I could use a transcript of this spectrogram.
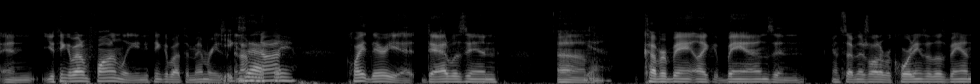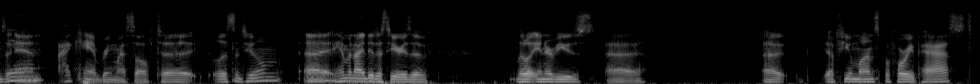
and you think about them fondly, and you think about the memories. And I'm not quite there yet. Dad was in um, Yeah. cover band like bands and and stuff. There's a lot of recordings of those bands, Yeah. and I can't bring myself to listen to them. Uh, him and I did a series of little interviews uh, uh, a few months before he passed,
